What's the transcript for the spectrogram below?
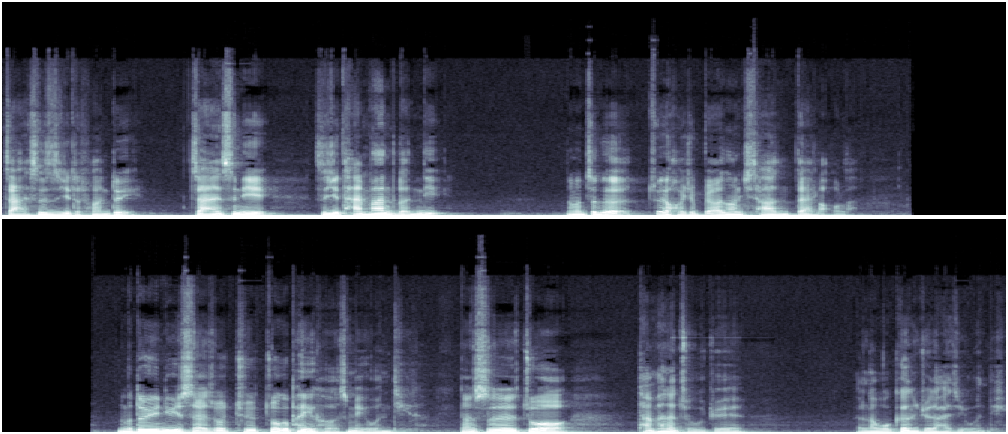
展示自己的团队，展示你自己谈判的能力。那么这个最好就不要让其他人代劳了。那么对于律师来说，就做个配合是没有问题的，但是做谈判的主角。那我个人觉得还是有问题。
